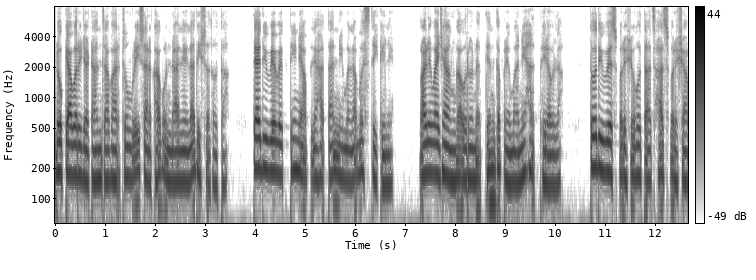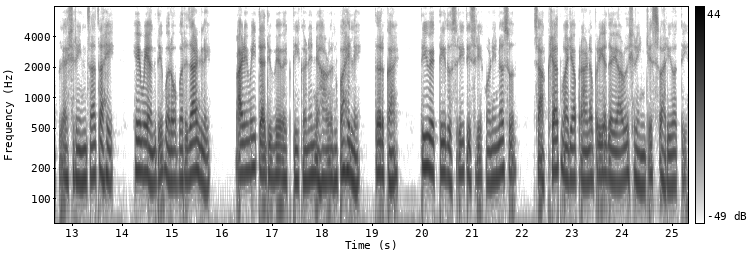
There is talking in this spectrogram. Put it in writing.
डोक्यावर जटांचा भार चुंबडीसारखा गुंडाळलेला दिसत होता. त्या दिव्य व्यक्तीने आपल्या हातांनी मला मस्ती केले आणि माझ्या अंगावरून अत्यंत प्रेमाने हात फिरवला. तो दिव्य स्पर्श होताच हा स्पर्श आपल्या श्रींचाच आहे हे मी अगदी बरोबर जाणले आणि मी त्या दिव्य व्यक्तीकडे निहाळून पाहिले. तर काय? ती व्यक्ती दुसरी तिसरी कोणी नसून साक्षात माझ्या प्राणप्रिय दयाळू श्रींची स्वारी होती.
